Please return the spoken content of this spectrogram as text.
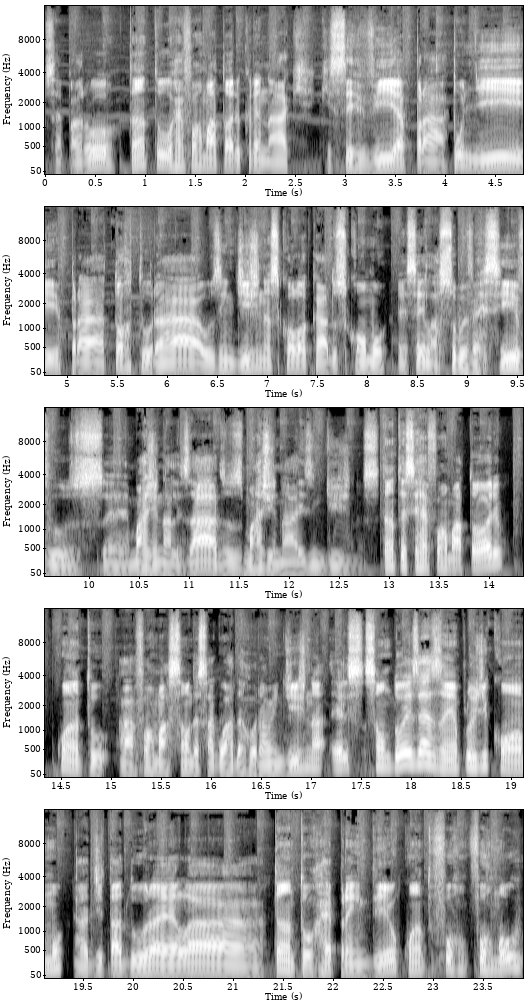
separou, tanto o reformatório Krenak, que servia para punir, para torturar os indígenas colocados como, é, sei lá, subversivos, é, marginalizados, os marginais indígenas. Tanto esse reformatório quanto a formação dessa guarda rural indígena, eles são dois exemplos de como a ditadura ela tanto repreendeu quanto for, formou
